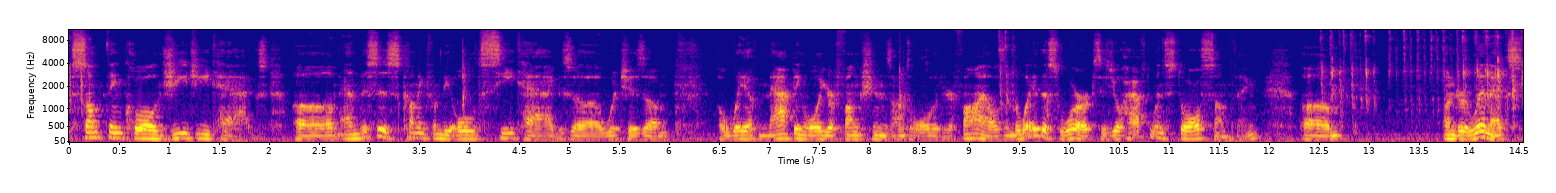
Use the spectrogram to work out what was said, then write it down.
something called ggtags. Um, and this is coming from the old ctags, uh, which is um, a way of mapping all your functions onto all of your files. And the way this works is you'll have to install something. Um, under Linux,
